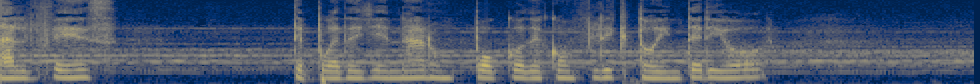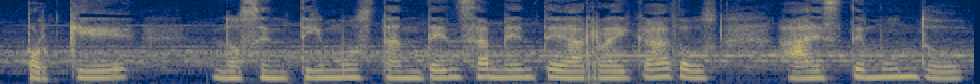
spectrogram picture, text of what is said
tal vez te puede llenar un poco de conflicto interior. Porque nos sentimos tan densamente arraigados a este mundo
